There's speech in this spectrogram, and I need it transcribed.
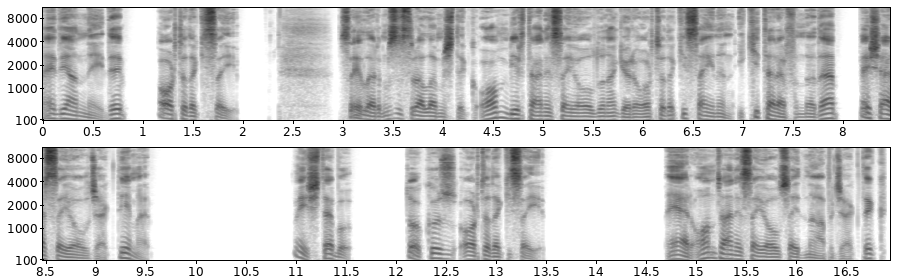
Medyan neydi? Ortadaki sayı. Sayılarımızı sıralamıştık. 11 tane sayı olduğuna göre ortadaki sayının iki tarafında da beşer sayı olacak, değil mi? İşte bu. 9 ortadaki sayı. Eğer 10 tane sayı olsaydı ne yapacaktık?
